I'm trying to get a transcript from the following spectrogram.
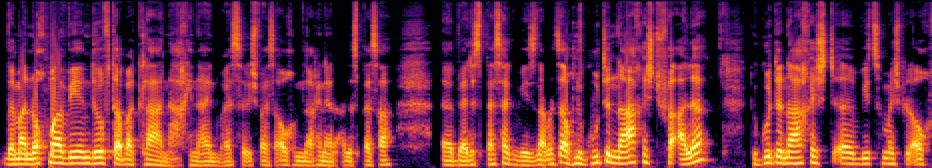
wenn man nochmal wählen dürfte, aber klar, Nachhinein, weißt du, ich weiß auch im Nachhinein alles besser, äh, wäre das besser gewesen. Aber es ist auch eine gute Nachricht für alle. Eine gute Nachricht, äh, wie zum Beispiel auch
